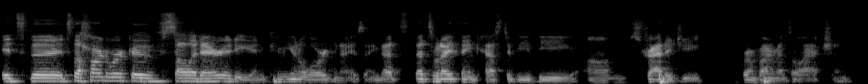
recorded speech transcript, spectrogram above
it's the it's the hard work of solidarity and communal organizing. That's that's what I think has to be the um, strategy for environmental action.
